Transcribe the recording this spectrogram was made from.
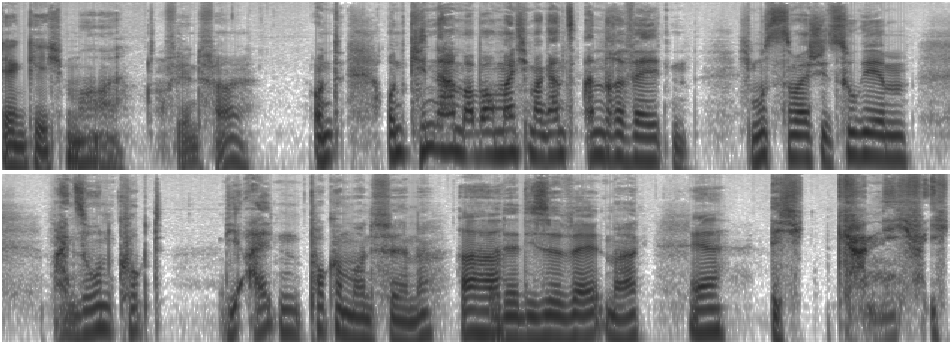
Denke ich mal. Auf jeden Fall. Und, und Kinder haben aber auch manchmal ganz andere Welten. Ich muss zum Beispiel zugeben, mein Sohn guckt die alten Pokémon-Filme, weil der diese Welt mag. Ja. Ich kann nicht, ich,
